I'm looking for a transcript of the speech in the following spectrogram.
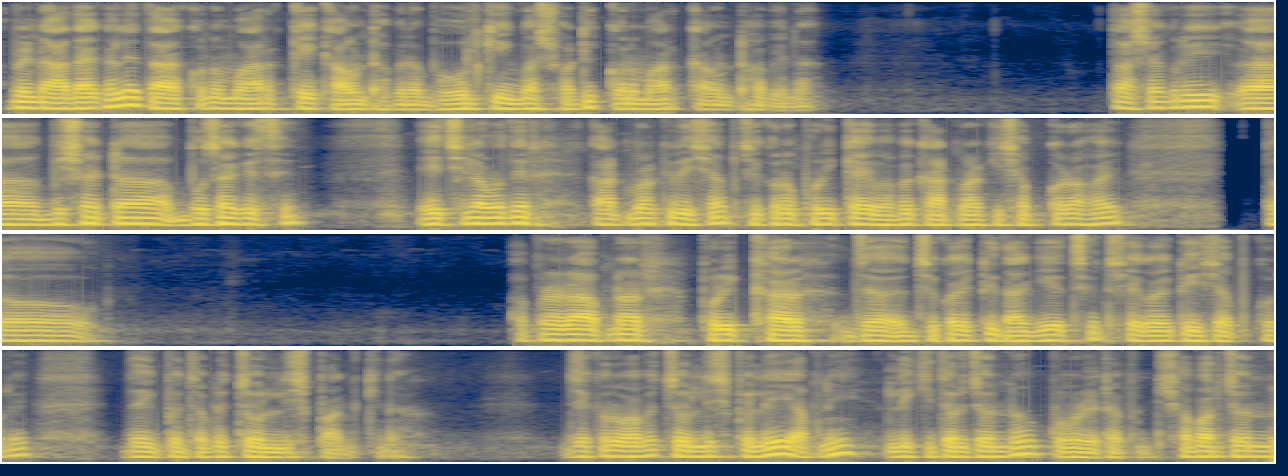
আপনি না দাগালে তা কোনো মার্কে কাউন্ট হবে না, ভুল কিংবা সঠিক কোনো মার্ক কাউন্ট হবে না। তো আশা করি বিষয়টা বোঝা গেছে। এই ছিল আমাদের কাটমার্কের হিসাব যে কোনো পরীক্ষায় এভাবে কাটমার্ক হিসাব করা হয়। তো আপনারা আপনার পরীক্ষার যা কয়েকটি দাগিয়েছেন, সে কয়েকটি হিসাব করে দেখবেন যে আপনি চল্লিশ পান কিনা। যে কোনোভাবে চল্লিশ পেলেই আপনি লিখিতর জন্য প্রমোটেড হবেন। সবার জন্য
